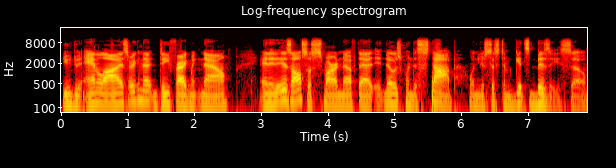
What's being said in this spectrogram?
You can do analyze or you can defragment now. And it is also smart enough that it knows when to stop when your system gets busy. So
